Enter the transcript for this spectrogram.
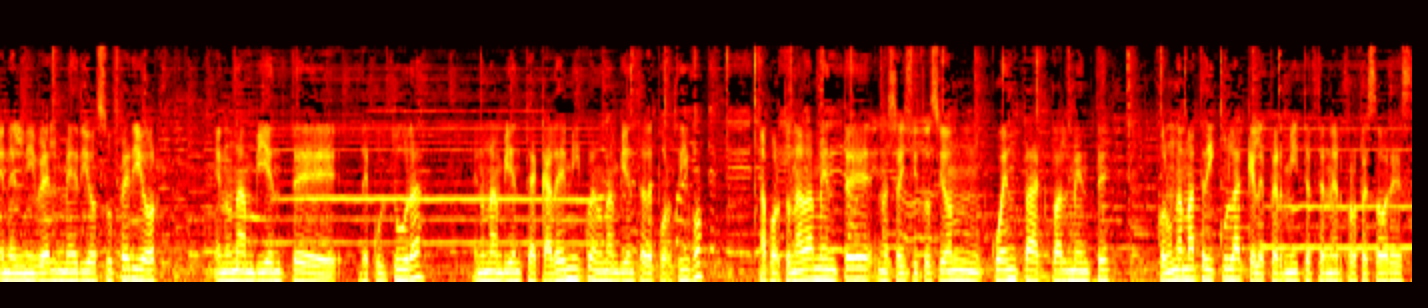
en el nivel medio superior en un ambiente de cultura, en un ambiente académico, en un ambiente deportivo. Afortunadamente, nuestra institución cuenta actualmente con una matrícula que le permite tener profesores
